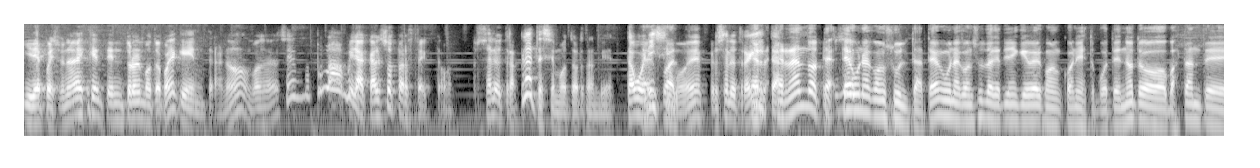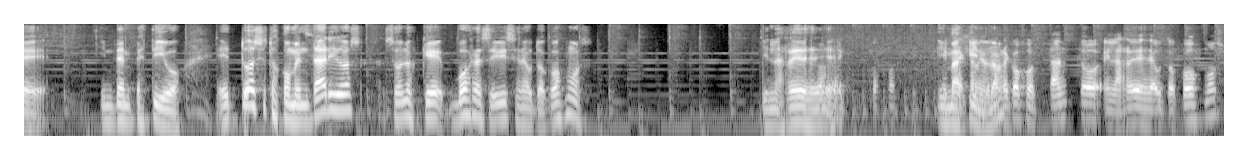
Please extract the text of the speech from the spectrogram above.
Y después, una vez que te entró el motor, pone que entra, ¿no? mira, calzó perfecto. Sale otra plata ese motor también. Está buenísimo, ¿eh? Pero sale otra guita. Hernando, te, hago una consulta, te hago una consulta que tiene que ver con, esto, porque te noto bastante intempestivo. Eh, ¿Todos estos comentarios son los que vos recibís en Autocosmos? Y en las redes de... Imagino, ¿no? Lo recojo tanto en las redes de Autocosmos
